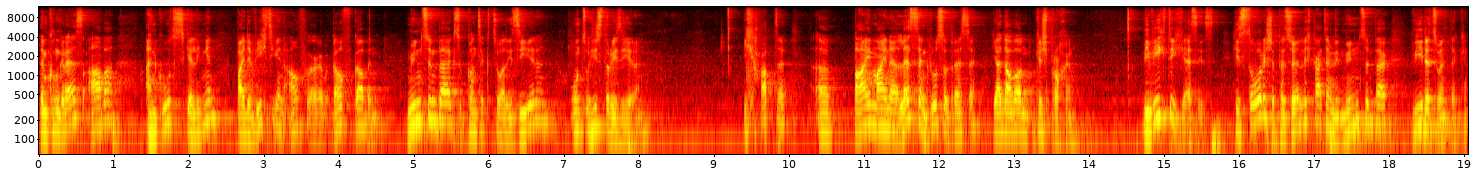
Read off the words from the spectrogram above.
dem Kongress aber ein gutes Gelingen bei den wichtigen Aufgaben, Münzenberg zu kontextualisieren und zu historisieren. Ich hatte äh, bei meiner letzten Grußadresse ja davon gesprochen, wie wichtig es ist, historische Persönlichkeiten wie Münzenberg wiederzuentdecken,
